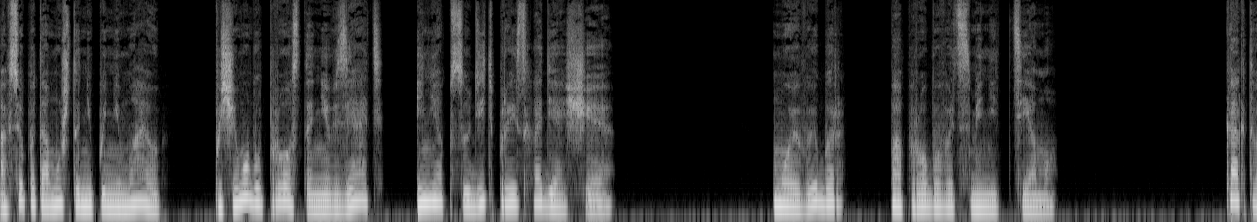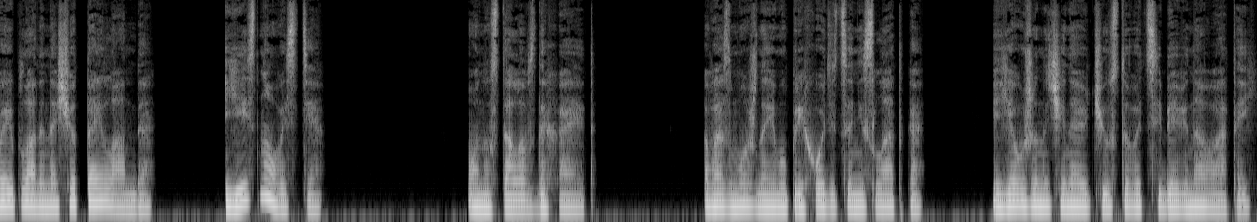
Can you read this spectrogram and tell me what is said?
а все потому, что не понимаю, почему бы просто не взять и не обсудить происходящее. Мой выбор попробовать сменить тему. Как твои планы насчет Таиланда? Есть новости? Он устало вздыхает. Возможно, ему приходится несладко, и я уже начинаю чувствовать себя виноватой.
